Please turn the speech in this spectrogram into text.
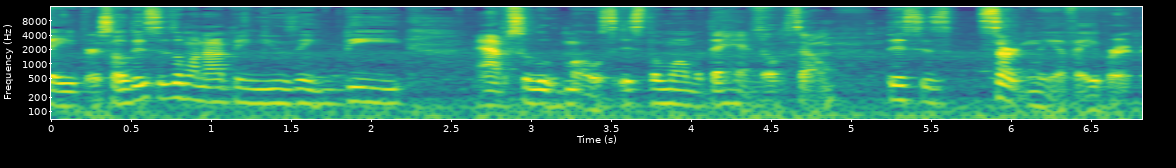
favorite. So this is the one I've been using the absolute most. It's the one with the handle. So this is certainly a favorite.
